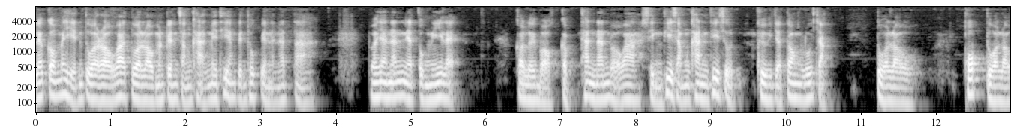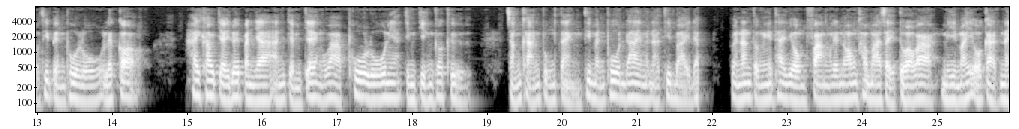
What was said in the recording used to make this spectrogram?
แล้วก็ไม่เห็นตัวเราว่าตัวเรามันเป็นสังขารไม่เที่ยงเป็นทุกข์เป็นอนัตตา เพราะฉะนั้นเนี่ยตรงนี้แหละ ก็เลยบอกกับท่านนั้นบอกว่าสิ่งที่สำคัญที่สุดคือจะต้องรู้จักตัวเรา พบตัวเราที่เป็นผู้รู้ แล้วก็ให้เข้าใจด้วยปัญญาอันแจ่มแจ้งว่าผู้รู้เนี่ยจริง ๆก็คือสังขารปรุงแต่งที่มันพูดได้มันอธิบายได้ เพราะนั้นตรงนี้ถ้าโยมฟังและน้อมเข้ามาใส่ตัวว่า มีไหมโอกาสใน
